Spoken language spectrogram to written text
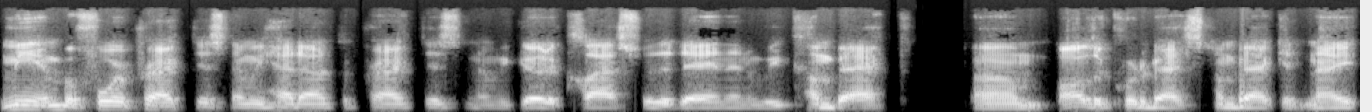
meeting before practice, then we head out to practice, and then we go to class for the day, and then we come back. Um, all the quarterbacks come back at night,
